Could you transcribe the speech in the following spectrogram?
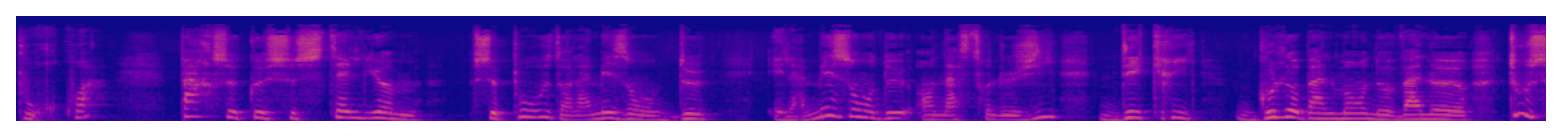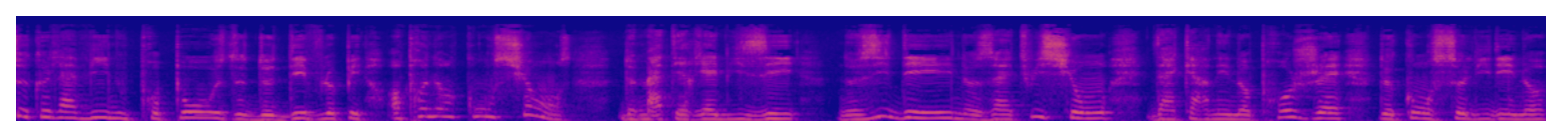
Pourquoi? Parce que ce stellium se pose dans la maison 2 et la maison 2 en astrologie décrit globalement nos valeurs, tout ce que la vie nous propose de, développer en prenant conscience, de matérialiser nos idées, nos intuitions, d'incarner nos projets, de consolider nos,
